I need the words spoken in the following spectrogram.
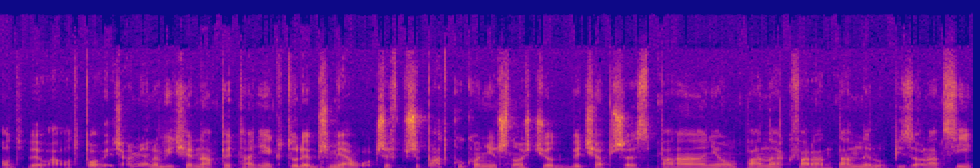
odbyła odpowiedź, a mianowicie na pytanie, które brzmiało: czy w przypadku konieczności odbycia przez panią, pana kwarantanny lub izolacji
